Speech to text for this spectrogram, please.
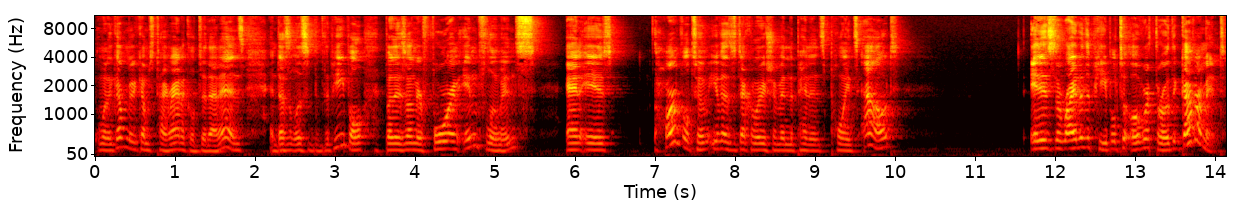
when a government becomes tyrannical to that ends and doesn't listen to the people, but is under foreign influence and is harmful to him, even as the Declaration of Independence points out, it is the right of the people to overthrow the government.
